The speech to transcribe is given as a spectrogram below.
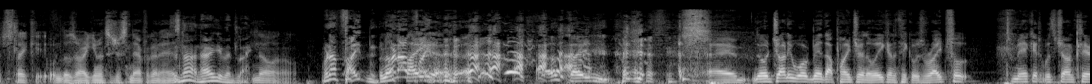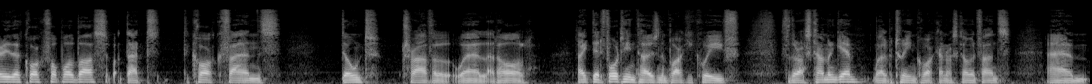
It's like one of those arguments are just never going to end. It's not an argument. Like No, no. we're not fighting. We're not fighting. um, no, Johnny Ward made that point during the week, and I think it was rightful to make it with John Cleary, the Cork football boss, that the Cork fans don't travel well at all. Like they had fourteen thousand in Páirc Uí Chaoimh for the Roscommon game, well between Cork and Roscommon fans. Um,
